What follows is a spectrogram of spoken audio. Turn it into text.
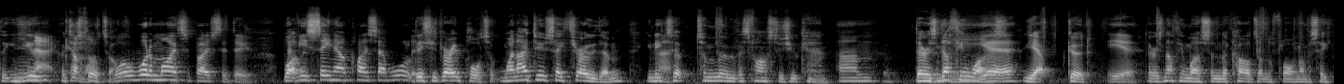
that you come just on. thought of. Well, what am I supposed to do? What? Have you seen how close that wall is? This is very important. When I do say throw them, you need Ah. to, to move as fast as you can. Um, There is nothing worse. yeah. Yeah, good. Yeah. There is nothing worse than the cards on the floor and obviously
